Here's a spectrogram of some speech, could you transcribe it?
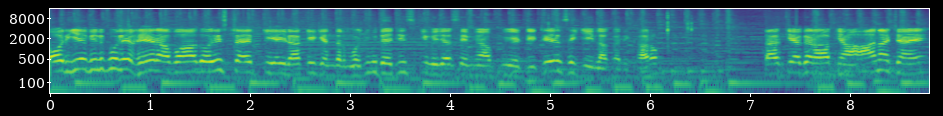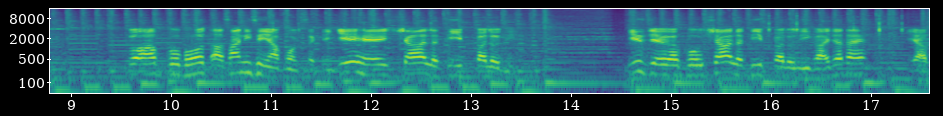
और ये बिल्कुल एक गैर आबाद और इस टाइप के इलाके के अंदर मौजूद है, जिसकी वजह से मैं आपको ये डिटेल से ये इलाका दिखा रहा हूँ। ताकि अगर आप यहाँ आना चाहें तो आपको बहुत आसानी से यहाँ पहुँच सके। ये है शाह लतीफ़ कॉलोनी। इस जगह को शाह लतीफ़ कॉलोनी कहा जाता है। याद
